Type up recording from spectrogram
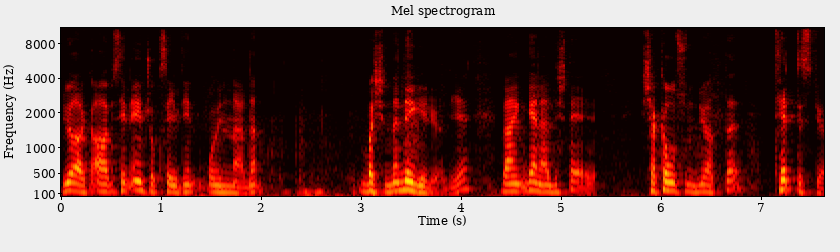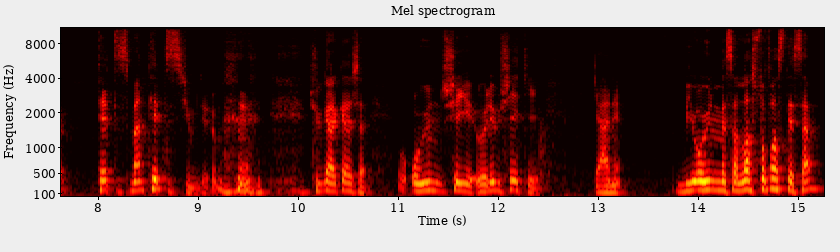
Diyorlar ki abi senin en çok sevdiğin oyunlardan başında ne geliyor diye. Ben genelde işte şaka olsun diyor hatta Tetris diyorum. Tetris ben Tetris'ciyim diyorum. Çünkü arkadaşlar oyun şeyi öyle bir şey ki yani bir oyun mesela Last of Us desem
